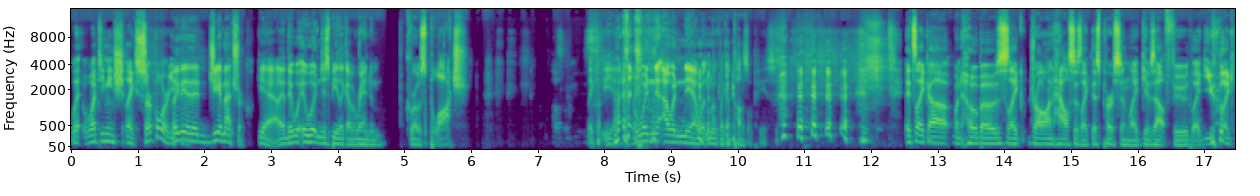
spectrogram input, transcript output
What, what do you mean? Sh- like circle or you? Like can- they're, they're geometric. Yeah, like, they, w- it wouldn't just be like a random gross blotch. Like yeah, it wouldn't. I wouldn't. Yeah, it wouldn't look like a puzzle piece. it's like uh when hobos like draw on houses like this person like gives out food like you like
